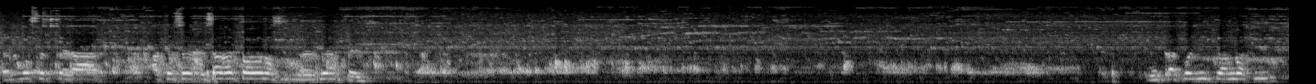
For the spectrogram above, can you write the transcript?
Tenemos que esperar a que se deshagan todos los ingredientes. Mientras voy limpiando aquí, nuestro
